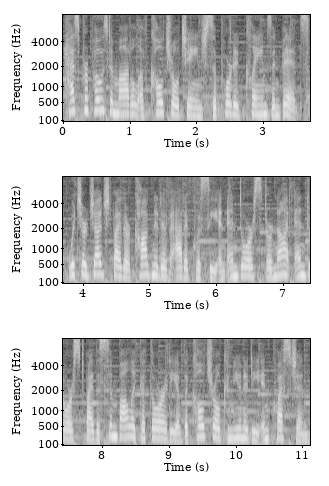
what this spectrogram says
has proposed a model of cultural change-supported claims and bids, which are judged by their cognitive adequacy and endorsed or not endorsed by the symbolic authority of the cultural community in question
